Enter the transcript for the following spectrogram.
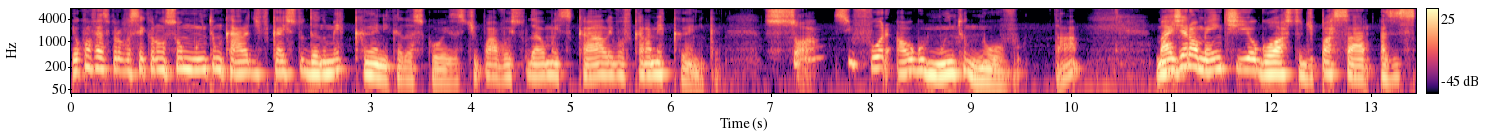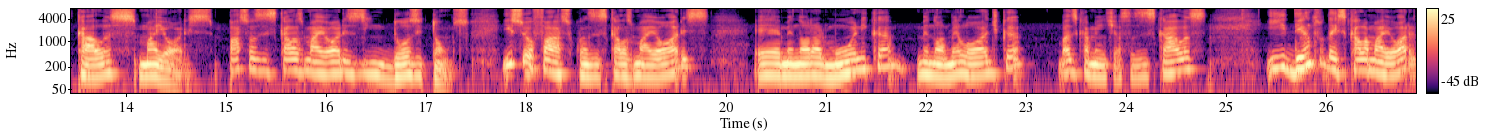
eu confesso para você que eu não sou muito um cara de ficar estudando mecânica das coisas. Tipo, ah, vou estudar uma escala e vou ficar na mecânica. Só se for algo muito novo, tá? Mas geralmente eu gosto de passar as escalas maiores. Passo as escalas maiores em 12 tons. Isso eu faço com as escalas maiores, é, menor harmônica, menor melódica basicamente essas escalas. E dentro da escala maior,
